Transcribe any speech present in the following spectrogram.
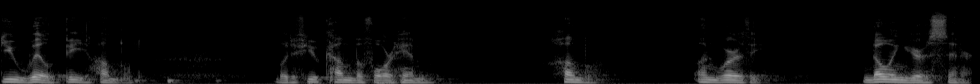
You will be humbled. But if you come before Him humble, unworthy, knowing you're a sinner,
